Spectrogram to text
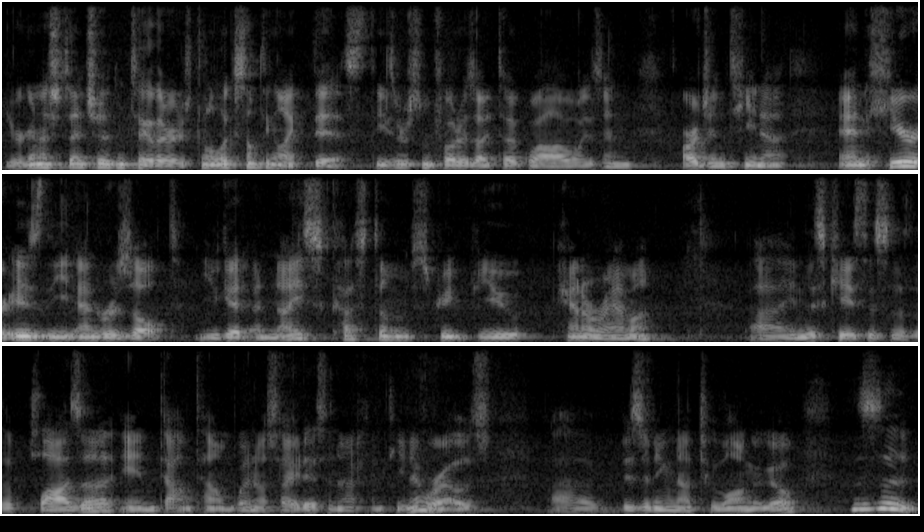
you're going to stitch them together. It's going to look something like this. These are some photos I took while I was in Argentina. And here is the end result. You get a nice custom street view panorama. Uh, in this case, this is the plaza in downtown Buenos Aires in Argentina where I was uh, visiting not too long ago. This is the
